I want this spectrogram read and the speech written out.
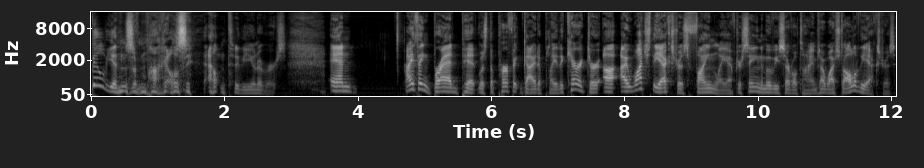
billions of miles out into the universe. And I think Brad Pitt was the perfect guy to play the character. Uh, I watched the extras finally after seeing the movie several times. I watched all of the extras,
